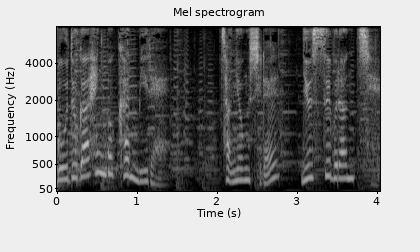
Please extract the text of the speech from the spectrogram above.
모두가 행복한 미래 정용실의 뉴스 브런치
